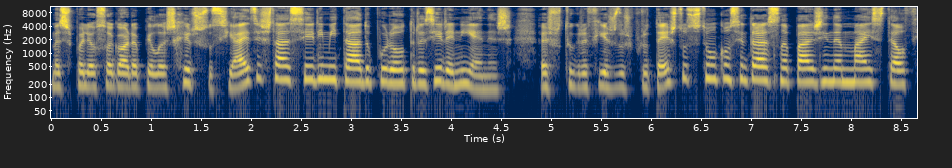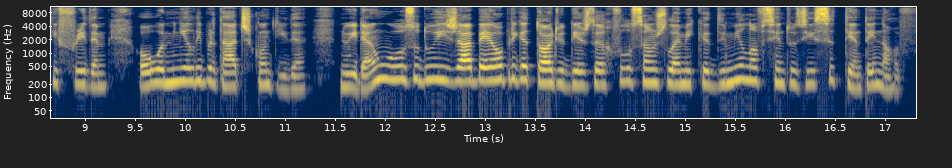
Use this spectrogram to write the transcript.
mas espalhou-se agora pelas redes sociais e está a ser imitado por outras iranianas. As fotografias dos protestos estão a concentrar-se na página mais Stealthy Freedom ou A Minha Liberdade Escondida. No Irão, o uso do hijab é obrigatório desde a Revolução Islâmica de 1979.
